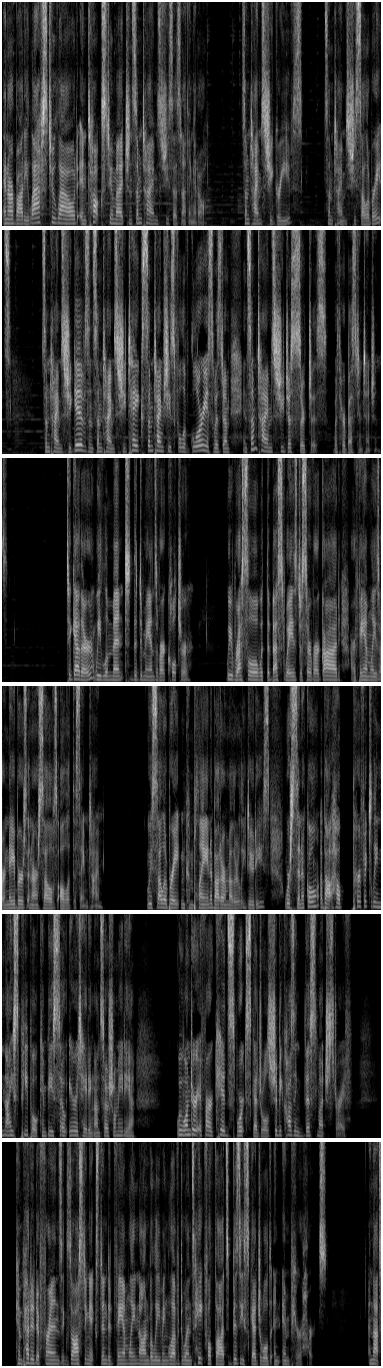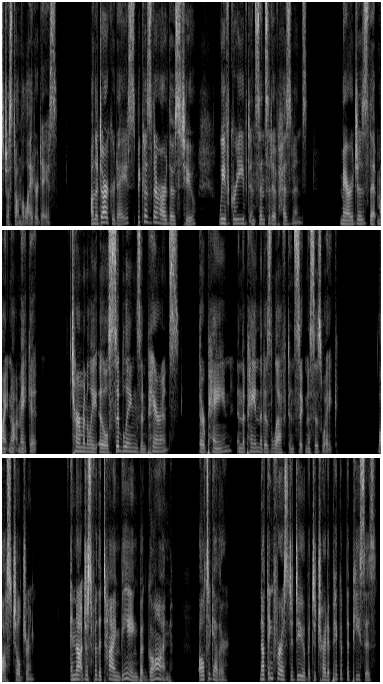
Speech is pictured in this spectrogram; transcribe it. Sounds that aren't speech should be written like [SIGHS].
And our body laughs too loud and talks too much, and sometimes she says nothing at all. Sometimes she grieves, sometimes she celebrates, sometimes she gives, and sometimes she takes, sometimes she's full of glorious wisdom, and sometimes she just searches with her best intentions. Together, we lament the demands of our culture. We wrestle with the best ways to serve our God, our families, our neighbors, and ourselves all at the same time. We celebrate and complain about our motherly duties. We're cynical about how perfectly nice people can be so irritating on social media. We wonder if our kids' sports schedules should be causing this much strife. Competitive friends, exhausting extended family, non believing loved ones, hateful thoughts, busy scheduled, and impure hearts. And that's just on the lighter days. On the darker days, because there are those too, we've grieved insensitive husbands, marriages that might not make it, terminally ill siblings and parents, their pain and the pain that is left in sickness's wake, lost children. And not just for the time being, but gone altogether. Nothing for us to do but to try to pick up the pieces.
